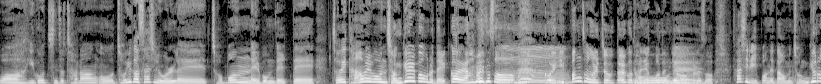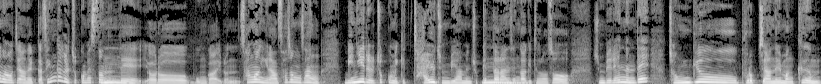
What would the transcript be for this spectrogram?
와, 이거 진짜 자랑, 어, 저희가 사실 원래 저번 앨범 낼 때, 저희 다음 앨범은 정규 앨범으로 낼 거예요 하면서 음. 거의 입방정을 좀 떨고 다녔거든요. 오, 네. 그래서 사실 이번에 나오면 정규로 나오지 않을까 생각을 조금 했었는데, 음. 여러 뭔가 이런 상황이나 사정상 미니를 조금 이렇게 잘 준비하면 좋겠다라는 음. 생각이 들어서 준비를 했는데, 정규 부럽지 않을 만큼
